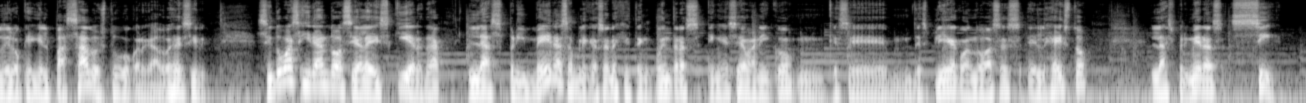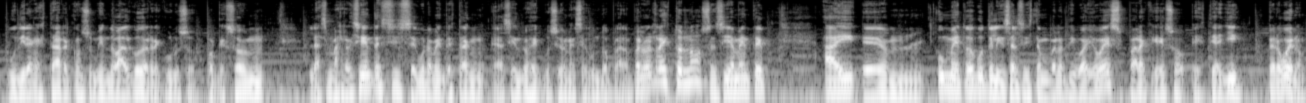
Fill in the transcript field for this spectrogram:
de lo que en el pasado estuvo cargado. Es decir, si tú vas girando hacia la izquierda, las primeras aplicaciones que te encuentras en ese abanico mm, que se despliega cuando haces el gesto, las primeras sí pudieran estar consumiendo algo de recursos, porque son las más recientes y seguramente están haciendo ejecución en segundo plano. Pero el resto no, sencillamente hay em, un método que utiliza el sistema operativo iOS para que eso esté allí. Pero bueno,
